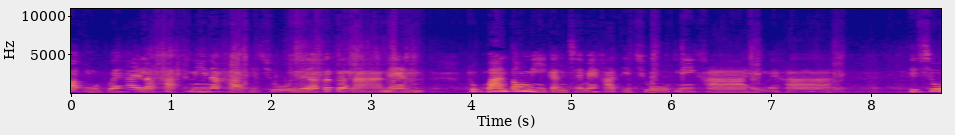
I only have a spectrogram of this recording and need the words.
ปักหมุดไว้ให้แล้วค่ะ นี่นะคะทิชชู่เนื้อก็จะหนาแน่น ทุกบ้านต้องมีกันใช่ไหมคะทิชชู่นี่ค่ะเห็นไหมคะทิชชู่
